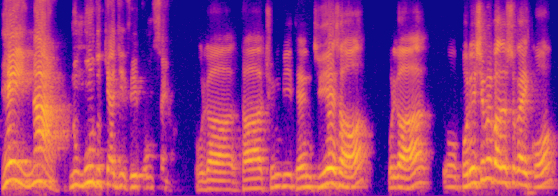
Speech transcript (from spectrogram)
reinar no mundo que há de vir com o Senhor. 우리가 다 준비된 뒤에서 우리가 또 보내심을 받을 수가 있고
